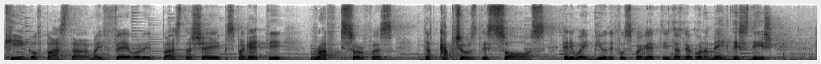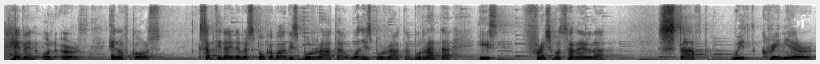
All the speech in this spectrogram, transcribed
king of pasta, my favorite pasta shape, spaghetti, rough surface that captures the sauce. Anyway, beautiful spaghetti that they're gonna make this dish heaven on earth. And of course, something I never spoke about is burrata. What is burrata? Burrata is fresh mozzarella stuffed with creamier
